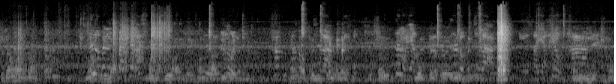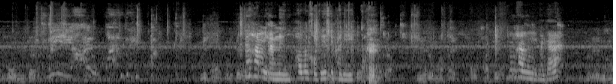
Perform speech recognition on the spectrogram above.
จะจ้างมันหลับมาดีละมันดีละเลยทำท่าที่เลยทำท่าเป็นเป็นลงเตอ ลงแก้เตอร์เรื่องอยู่อันนี้ที่ห้าไปโหดไม่แก้นี่อ้อมคนแก้ต้องทำอีกอันหนึ่งเพราะมันครบยี่สิบพอดีโอเคนี่ลงมาหายเขาพาแก้ต้องทำอีกนะคะเลยลงมา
